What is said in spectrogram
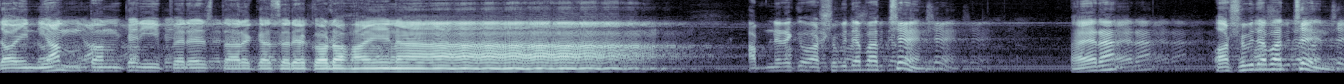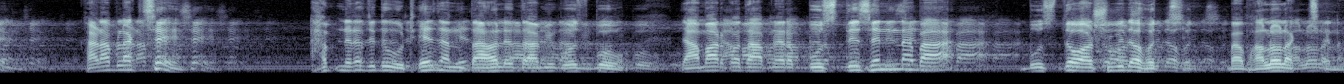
জয় নিয়ন্ত্রণকারী ফেরেস্তার কাছে রেকর্ড হয় না। আপনারা কি অসুবিধা পাচ্ছেন? ভাইরা অসুবিধা পাচ্ছেন? খারাপ লাগছে? আপনারা যদি উঠে যান, তাহলে তো আমি বুঝব। যে আমার কথা আপনারা বুঝতেছেন না বা বুঝতে অসুবিধা হচ্ছে বা ভালো লাগছে না।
